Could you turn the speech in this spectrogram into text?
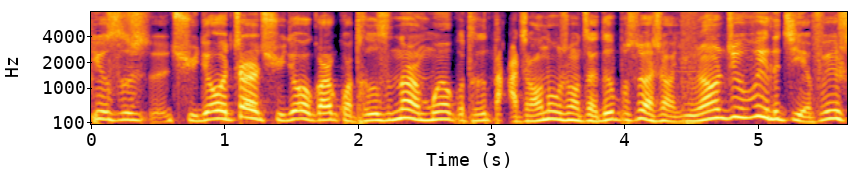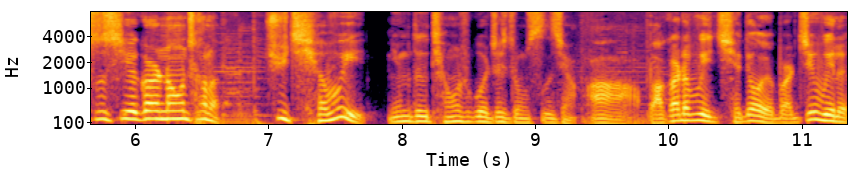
又是取掉这儿取掉根骨头，是那儿磨骨头打针弄上，这都不算上。有人就为了减肥，是鞋跟能吃了，去切胃，你们都听说过这种事情啊？把根的胃切掉一半，就为了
